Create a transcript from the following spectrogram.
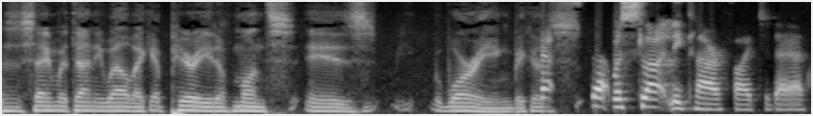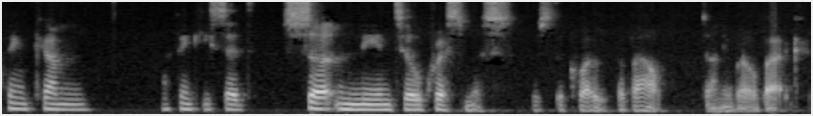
It's the same with Danny Welbeck. A period of months is worrying because that, that was slightly clarified today. I think um, I think he said certainly until Christmas was the quote about Danny Welbeck.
